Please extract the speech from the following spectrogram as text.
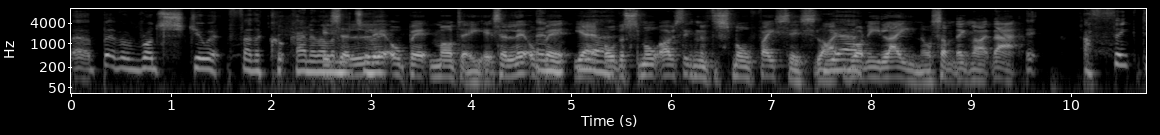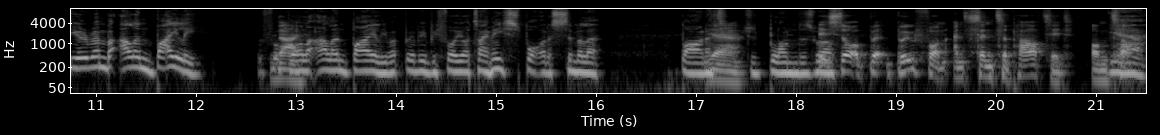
a bit of a Rod Stewart feather cut kind of It's a little bit moddy. It's a little And, bit, yeah, yeah. Or the small. I was thinking of the small faces, like Yeah. Ronnie Lane or something like that. it. I think. Do you remember Alan Bailey, the footballer Alan Bailey? Maybe before your time, he spotted a similar barnet, Yeah. which was blonde as well. It's sort of bu- bouffant and centre parted on top. yeah,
